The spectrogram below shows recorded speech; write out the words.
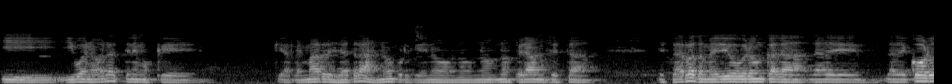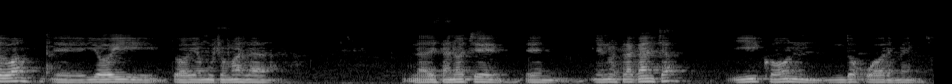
Y, bueno, ahora tenemos que, que remar desde atrás, ¿no? Porque no, no, no, no esperábamos esta, esta derrota. Me dio bronca la, la, de, la de Córdoba eh, y hoy todavía mucho más la, la de esta noche en, en nuestra cancha y con dos jugadores menos.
